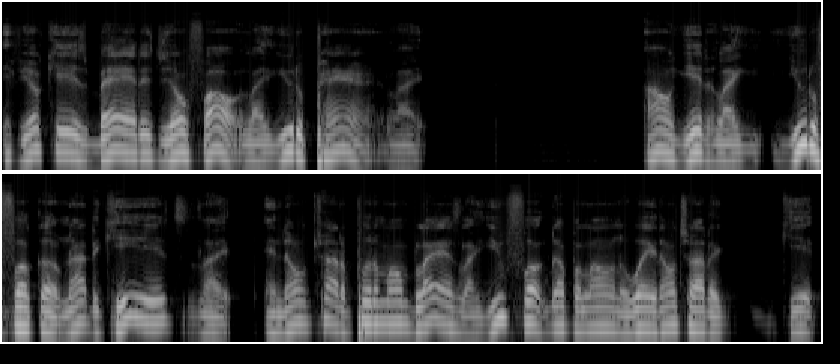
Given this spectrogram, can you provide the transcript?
if your kid's bad, it's your fault. Like you the parent. Like I don't get it. Like you the fuck up, not the kids. Like and don't try to put them on blast. Like you fucked up along the way. Don't try to get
